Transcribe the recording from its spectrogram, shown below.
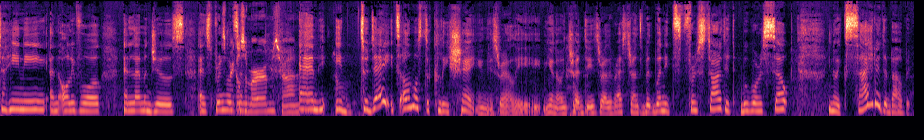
tahini and olive oil and lemon juice and sprinkled Sprinkle some herbs, right? and it, today it's almost a cliche in Israeli, you know, in trendy Israeli restaurants. But when it first started, we were so, you know, excited about it.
